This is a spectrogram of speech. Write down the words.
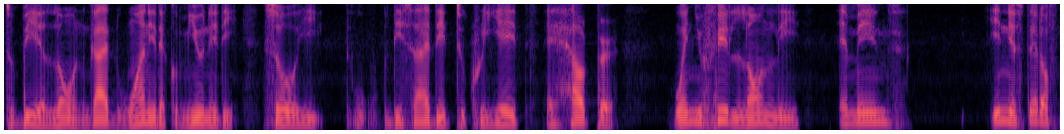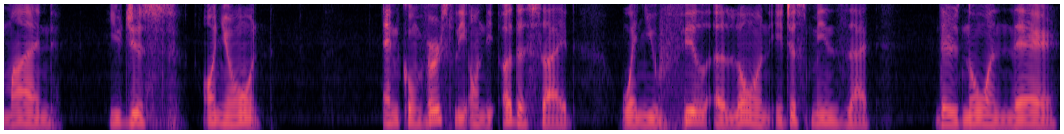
to be alone. God wanted a community. So he decided to create a helper. When you feel lonely it means in your state of mind, you just on your own. And conversely, on the other side, when you feel alone, it just means that there's no one there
